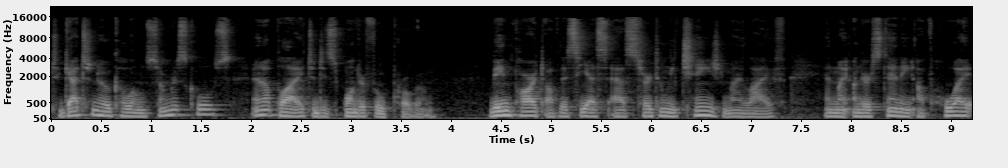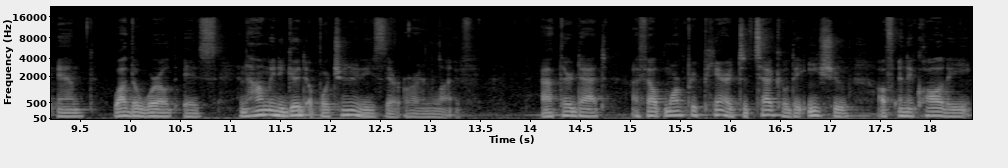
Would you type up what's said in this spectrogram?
to get to know Cologne summer schools and apply to this wonderful program. Being part of the CSS certainly changed my life and my understanding of who I am, what the world is, and how many good opportunities there are in life. After that, I felt more prepared to tackle the issue of inequality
